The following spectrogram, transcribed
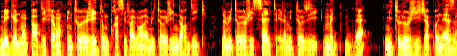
mais également par différentes mythologies, donc principalement la mythologie nordique, la mythologie celte et la mythologie, japonaise,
